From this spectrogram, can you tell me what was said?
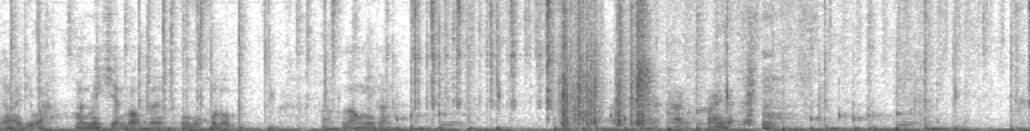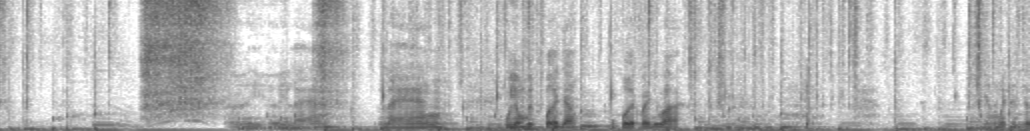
ยังไงดีวะ มันไม่เขียนบอกด้วยโมโบโคลมอะลองนี้ก่อนฐานไปแล้วอืมเฮ้ยเฮ้ยแรง แรง กูยังไม่เปิดยัง กูเปิดไว้นี่หว่า ยังไม่ทันจะ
